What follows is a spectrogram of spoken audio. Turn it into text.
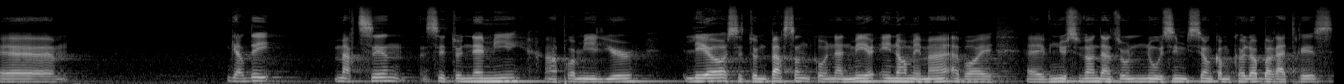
Euh, regardez, Martine, c'est une amie en premier lieu. Léa, c'est une personne qu'on admire énormément. Elle, va- est venue souvent dans nos- émissions comme collaboratrice.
